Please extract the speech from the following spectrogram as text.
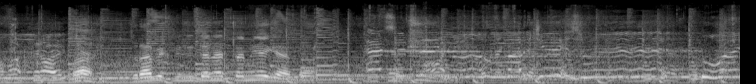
Ama trafik Bak, trafik bizi denetlemeye geldi. Esmeden gezme. Vay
